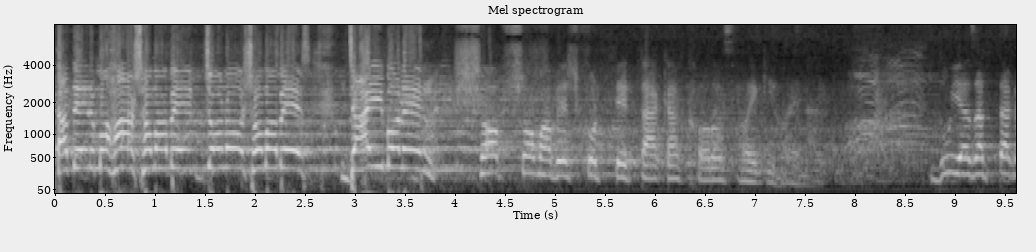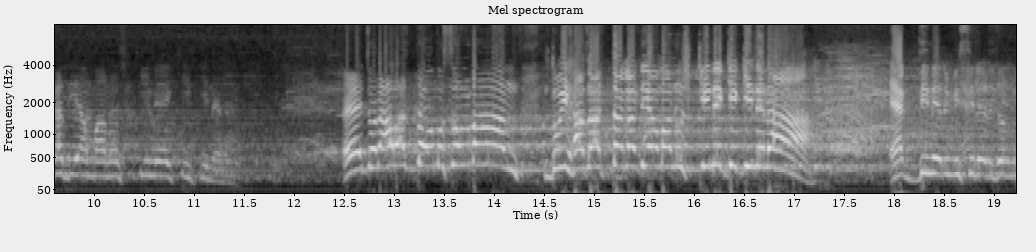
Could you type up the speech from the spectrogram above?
তাদের মহাসমাবেশ, জনসমাবেশ, যাই বলেন, সব সমাবেশ করতে টাকা খরচ হয় কি হয় না? দুই হাজার টাকা দিয়া মানুষ কিনে কি কিনে না? এই জোরে আওয়াজ দাও মুসলমান। দুই হাজার টাকা দিয়া মানুষ কিনে কি কিনে না? একদিনের মিছিলের জন্য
